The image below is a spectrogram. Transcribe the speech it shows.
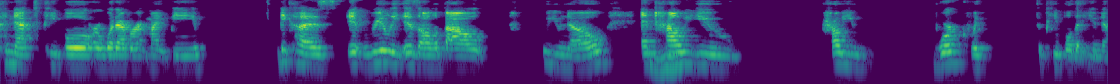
connect people or whatever it might be because it really is all about who you know and mm-hmm. how you how you work with the people that you know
